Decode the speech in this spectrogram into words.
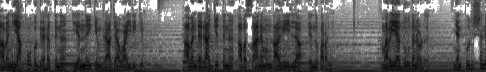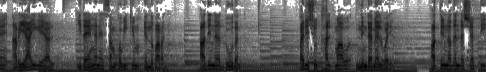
അവൻ യാക്കോബ് ഗ്രഹത്തിന് എന്നേക്കും രാജാവായിരിക്കും. അവന്റെ രാജ്യത്തിന് അവസാനമുണ്ടാകയില്ല എന്ന് പറഞ്ഞു. മറിയ ദൂതനോട് ഞാൻ പുരുഷനെ അറിയായികയാൽ ഇതെങ്ങനെ സംഭവിക്കും? എന്ന് പറഞ്ഞു. അതിന് ദൂതൻ പരിശുദ്ധാത്മാവ് നിന്റെ മേൽ വരും. അത്യുന്നതന്റെ ശക്തി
